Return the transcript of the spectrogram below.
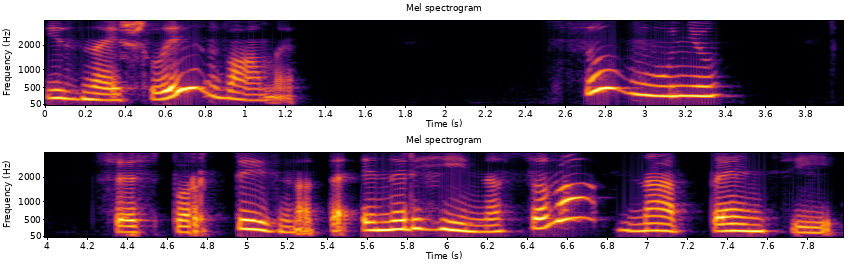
і знайшли з вами совуню. Це спортивна та енергійна сова на пенсії.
